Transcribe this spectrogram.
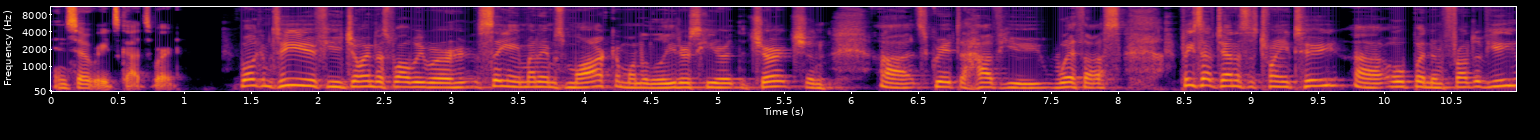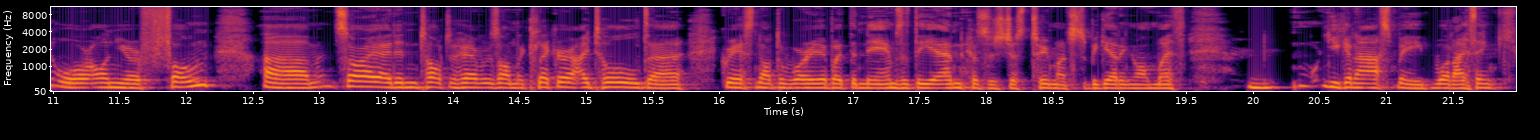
And so reads God's word. Welcome to you if you joined us while we were singing. My name's Mark. I'm one of the leaders here at the church, and uh, it's great to have you with us. Please have Genesis 22 uh, open in front of you or on your phone. Um, sorry I didn't talk to whoever was on the clicker. I told uh, Grace not to worry about the names at the end because there's just too much to be getting on with. You can ask me what I think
